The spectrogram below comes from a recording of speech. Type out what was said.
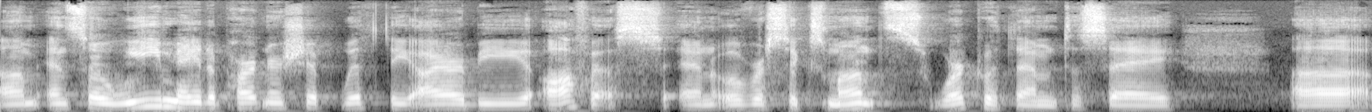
Um, and so we made a partnership with the IRB office, and over six months worked with them to say, uh,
